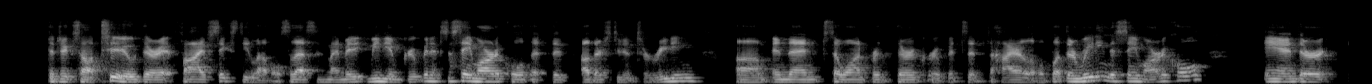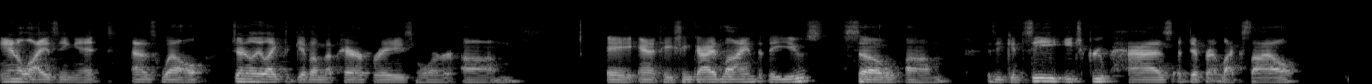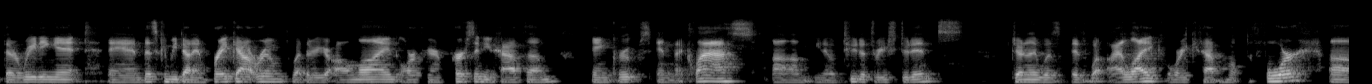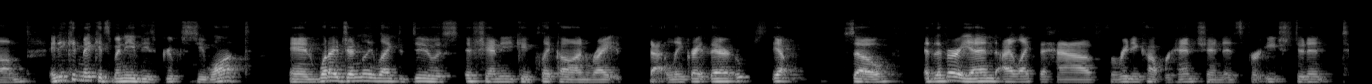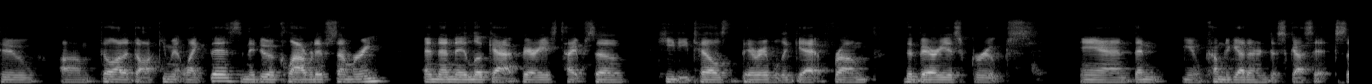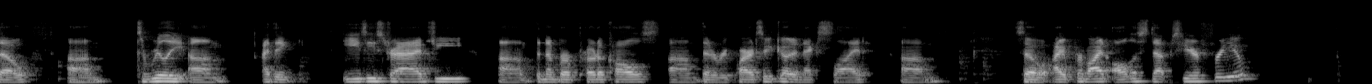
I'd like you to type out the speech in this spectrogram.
the Jigsaw 2, they're at 560 level. So that's my medium group, and it's the same article that the other students are reading. Um, and then so on for the third group, it's at the higher level, but they're reading the same article and they're analyzing it as well. Generally like to give them a paraphrase or um, a annotation guideline that they use. So um, as you can see, each group has a different Lexile. They're reading it, and this can be done in breakout rooms, whether you're online or if you're in person, you have them in groups in the class, um, you know, two to three students generally was is what I like, or you could have them up to four. Um, and you can make as many of these groups as you want. And what I generally like to do is if Shannon, you can click on right that link right there. Oops, yep. So at the very end, I like to have for reading comprehension is for each student to um, fill out a document like this and they do a collaborative summary. And then they look at various types of key details they're able to get from the various groups and then you know come together and discuss it so um, it's a really um, i think easy strategy um, the number of protocols um, that are required so you go to next slide um, so i provide all the steps here for you.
